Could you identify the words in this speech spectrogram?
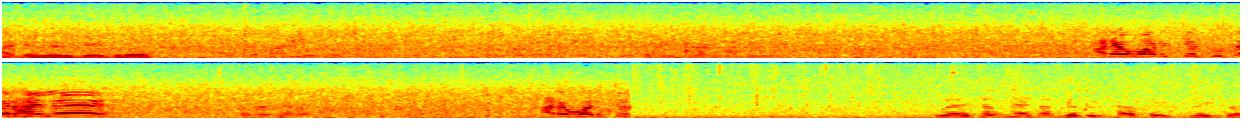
आठ एम एमचे एक रोज अरे वरचे कुठे राहिले? अरे वरचे तुला याच्यात नाही याच्यात घेतो असं इथलं इथं.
